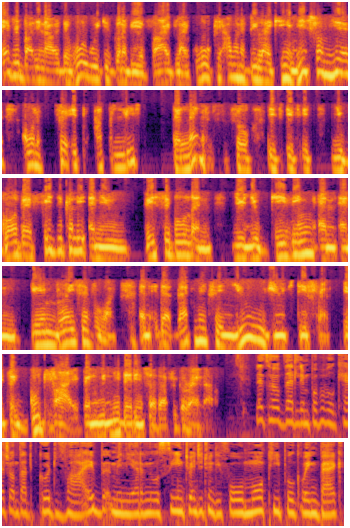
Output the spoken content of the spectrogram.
everybody now, the whole week is going to be a vibe. Like, okay, I want to be like him. He's from here. I want to. So it uplifts the learners. So if if it, you go there physically and you visible and you you giving and and you embrace everyone, and that that makes a huge huge difference. It's a good vibe, and we need that in South Africa right now. Let's hope that Limpopo will catch on that good vibe, Minier, and we'll see in 2024 more people going back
